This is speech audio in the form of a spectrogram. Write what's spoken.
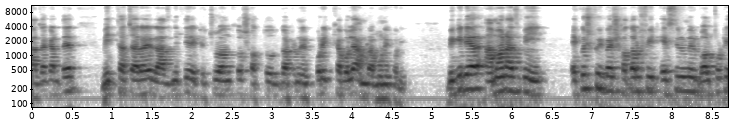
রাজাকারদের মিথ্যাচারের রাজনীতির একটি চূড়ান্ত সত্য উদ্ঘাটনের পরীক্ষা বলে আমরা মনে করি। ব্রিগেডিয়ার আমান আজমি একুশ ফিট বাই সতেরো ফিট এসি রুমের গল্পটি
